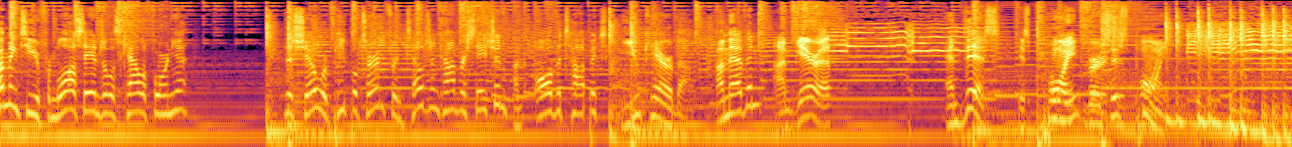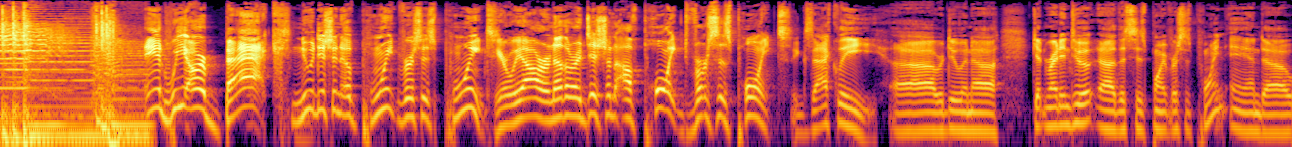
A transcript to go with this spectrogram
Coming to you from Los Angeles, California, the show where people turn for intelligent conversation on all the topics you care about. I'm Evan, I'm Gareth. and this is Point versus Point. And we are back. New edition of Point versus Point. Here we are, another edition of Point versus Point. Exactly. Uh, we're doing uh, getting right into it. Uh, this is Point versus Point, and uh,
